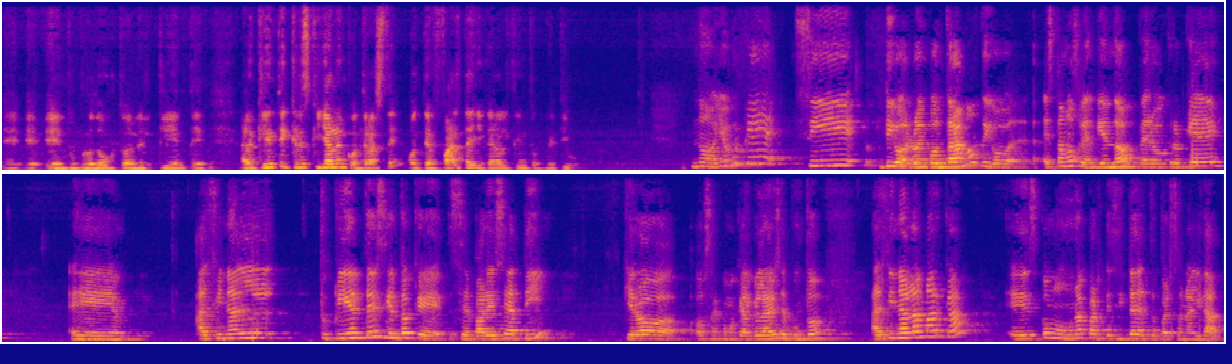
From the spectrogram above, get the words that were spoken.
en, en, tu producto, en el cliente. ¿Al cliente crees que ya lo encontraste o te falta llegar al cliente objetivo? No, yo creo que sí, digo, lo encontramos, digo, estamos vendiendo, pero creo que eh, al final tu cliente siento que se parece a ti. Quiero, o sea, como que aclarar ese punto. Al final la marca es como una partecita de tu personalidad.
